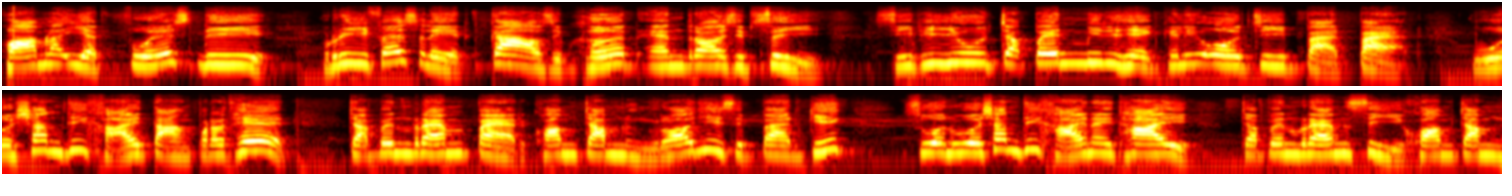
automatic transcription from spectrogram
ความละเอียด Full HD Refresh Rate 90 Hz Android 14 CPU จะเป็น MediaTek Helio G88 เวอร์ชั่นที่ขายต่างประเทศ จะเป็นแรม 8 ความจำ128กิกส่วนเวอร์ชั่นที่ขายในไทย จะเป็นแรม 4 ความจำ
